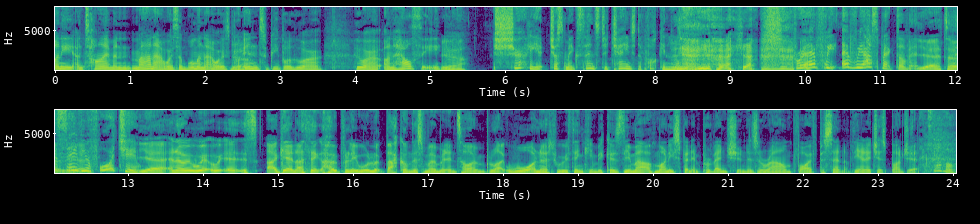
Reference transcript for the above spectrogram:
money and time and man hours and woman hours put Yeah. into people who are who are unhealthy yeah surely it just makes sense to change the fucking law yeah yeah for every every aspect of it. Yeah, It'll totally, save yeah. you a fortune. Yeah, and no, it's again. I think hopefully we'll look back on this moment in time, like what on earth we were thinking, because the amount of money spent in prevention is around five percent of the NHS budget, Next level.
